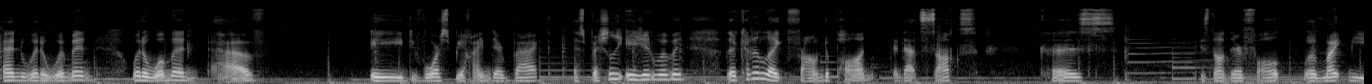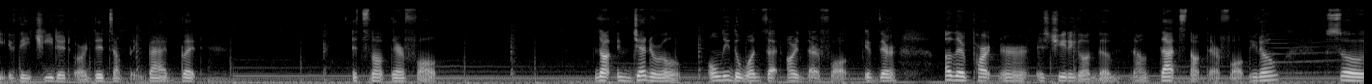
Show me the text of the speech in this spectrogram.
and when a woman when a woman have a divorce behind their back especially asian women they're kind of like frowned upon and that sucks because it's not their fault well it might be if they cheated or did something bad but it's not their fault. Not in general, only the ones that aren't their fault. If their other partner is cheating on them, now that's not their fault, you know? So,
